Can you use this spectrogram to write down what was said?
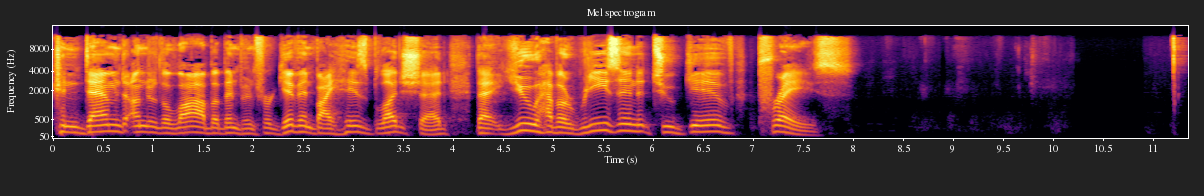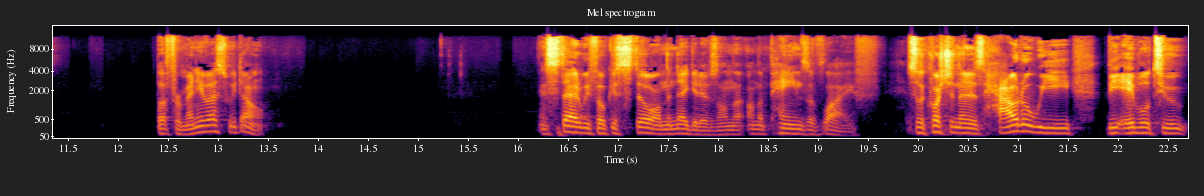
condemned under the law, but been, been forgiven by his bloodshed, that you have a reason to give praise. But for many of us, we don't. Instead, we focus still on the negatives, on the, on the pains of life. So the question then is, how do we be able to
